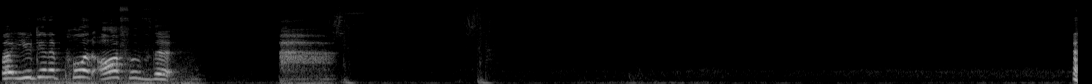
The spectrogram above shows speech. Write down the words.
But you didn't pull it off of the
